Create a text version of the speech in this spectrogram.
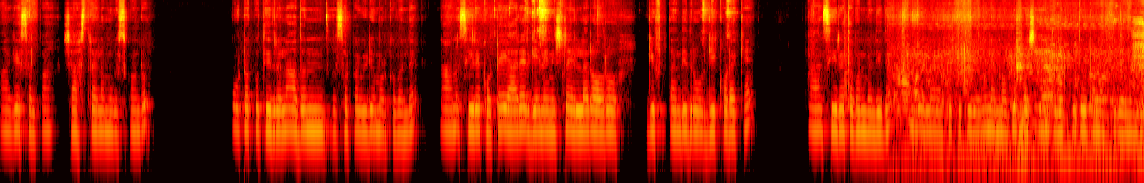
ಹಾಗೆ ಸ್ವಲ್ಪ ಶಾಸ್ತ್ರ ಎಲ್ಲ ಮುಗಿಸ್ಕೊಂಡು ಊಟ ಕೂತಿದ್ರಲ್ಲ, ಅದೊಂದು ಸ್ವಲ್ಪ ವೀಡಿಯೋ ಮಾಡ್ಕೊಬಂದೆ ನಾನು ಸೀರೆ ಕೊಟ್ಟೆ. ಯಾರ್ಯಾರಿಗೆ ಏನೇನು ಇಷ್ಟ ಎಲ್ಲರೂ ಅವರು ಗಿಫ್ಟ್ ತಂದಿದ್ರು ಹುಡುಗಿ ಕೊಡೋಕ್ಕೆ. ನಾನು ಸೀರೆ ತೊಗೊಂಡು ಬಂದಿದ್ದೆ. ಎಲ್ಲ ಊಟ ಕೂತಿದ್ದೇನೆ. ನನ್ನ ಮಗಳು ಫಸ್ಟ್ ಕೂತು ಊಟ ಮಾಡ್ತಿದ್ದೆ ನನಗೆ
